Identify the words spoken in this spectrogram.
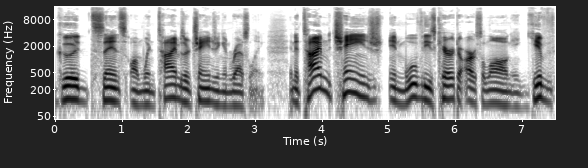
good sense on when times are changing in wrestling. And the time to change and move these character arcs along and give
